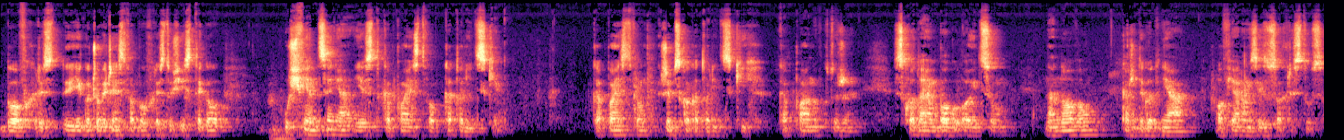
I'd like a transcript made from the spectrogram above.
było w Chryst- Jego człowieczeństwa było w Chrystusie i z tego uświęcenia jest kapłaństwo katolickie. Kapłaństwo rzymskokatolickich kapłanów, którzy składają Bogu Ojcu na nowo każdego dnia ofiarę z Jezusa Chrystusa.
